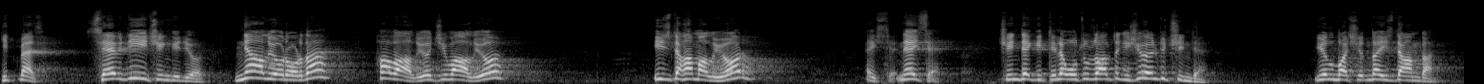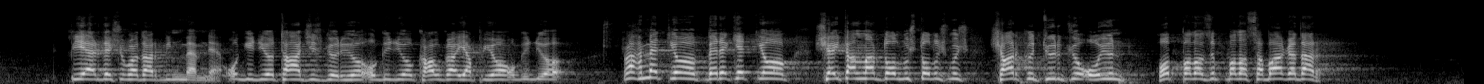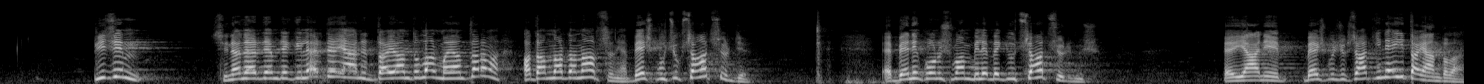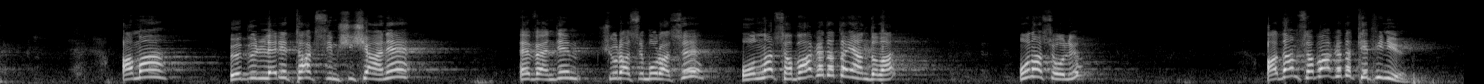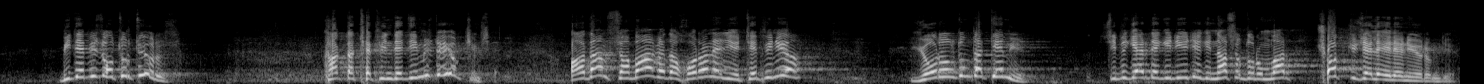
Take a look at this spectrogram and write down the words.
Gitmez. Sevdiği için gidiyor. Ne alıyor orada? Hava alıyor, civa alıyor, izdiham alıyor. Neyse, neyse. Çin'de gittiler, 36 kişi öldü Çin'de. Yılbaşında izdihamdan. Bir yerde şu kadar bilmem ne. O gidiyor taciz görüyor, o gidiyor kavga yapıyor, o gidiyor. Rahmet yok, bereket yok. Şeytanlar dolmuş doluşmuş. Şarkı, türkü, oyun. Hoppala zıppala sabaha kadar. Bizim Sinan Erdem'dekiler de yani dayandılar mayandılar ama adamlar da ne yapsın ya? Beş buçuk saat sürdü. e benim konuşmam bile belki üç saat sürmüş. E yani beş buçuk saat yine iyi dayandılar. Ama öbürleri Taksim, Şişhane efendim şurası burası onlar sabaha kadar dayandılar. O nasıl oluyor? Adam sabaha kadar tepiniyor. Bir de biz oturtuyoruz. Kalk da tepin dediğimiz de yok kimse. Adam sabaha kadar horon ediyor, tepiniyor. Yoruldum da demiyor. Spiker de gidiyor diyor ki nasıl durumlar? Çok güzel eğleniyorum diyor.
